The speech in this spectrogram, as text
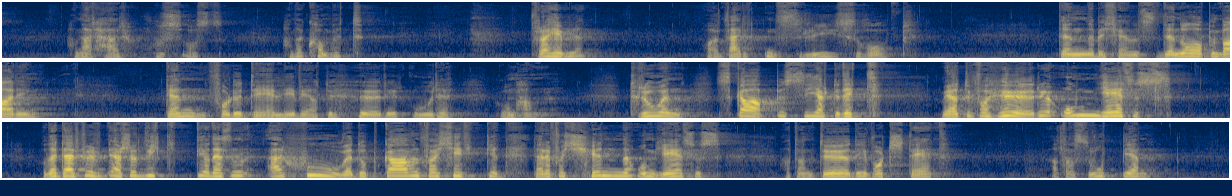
Han er her hos oss. Han er kommet fra himmelen og er verdens lys og håp. Denne bekjennelse, denne åpenbaring, den får du del i ved at du hører ordet om Han. Troen skapes i hjertet ditt ved at du får høre om Jesus. Og Det er derfor det er så viktig, og det som er hovedoppgaven for Kirken, det er å forkynne om Jesus. At han døde i vårt sted, at han sto opp igjen,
